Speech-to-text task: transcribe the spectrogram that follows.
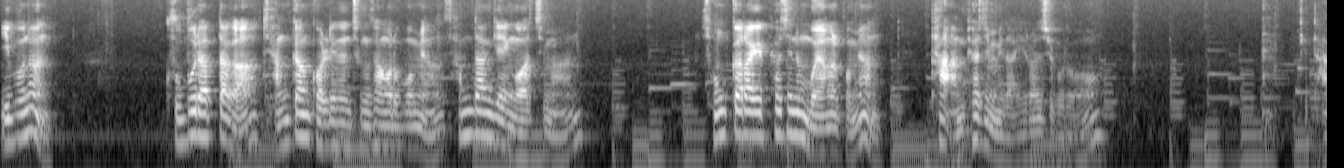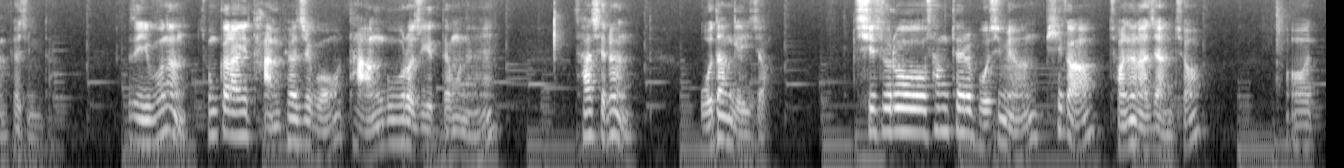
이분은 구부렸다가 잠깐 걸리는 증상으로 보면 3단계인 것 같지만 손가락이 펴지는 모양을 보면 다 안 펴집니다. 이런 식으로 이렇게 다 안 펴집니다. 그래서 이분은 손가락이 다 안 펴지고 다 안 구부러지기 때문에 사실은 5단계이죠. 시술 후 상태를 보시면 피가 전혀 나지 않죠. 어,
